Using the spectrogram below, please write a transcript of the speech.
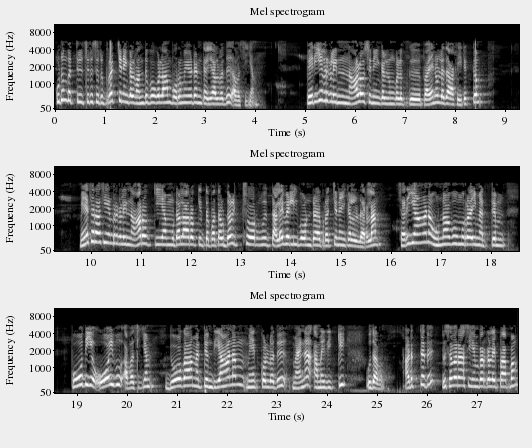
குடும்பத்தில் சிறு சிறு பிரச்சனைகள் வந்து போகலாம். பொறுமையுடன் கையாள்வது அவசியம். பெரியவர்களின் ஆலோசனைகள் உங்களுக்கு பயனுள்ளதாக இருக்கும். மேசராசி என்பர்களின் ஆரோக்கியம் உடல் ஆரோக்கியத்தை பார்த்தா உடல் சோர்வு தலைவலி போன்ற பிரச்சனைகள் வரலாம். சரியான உணவு முறை மற்றும் போதிய ஓய்வு அவசியம். யோகா மற்றும் தியானம் மேற்கொள்வது மன அமைதிக்கு உதவும். அடுத்தது ரிசவராசி என்பர்களை பார்ப்போம்.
